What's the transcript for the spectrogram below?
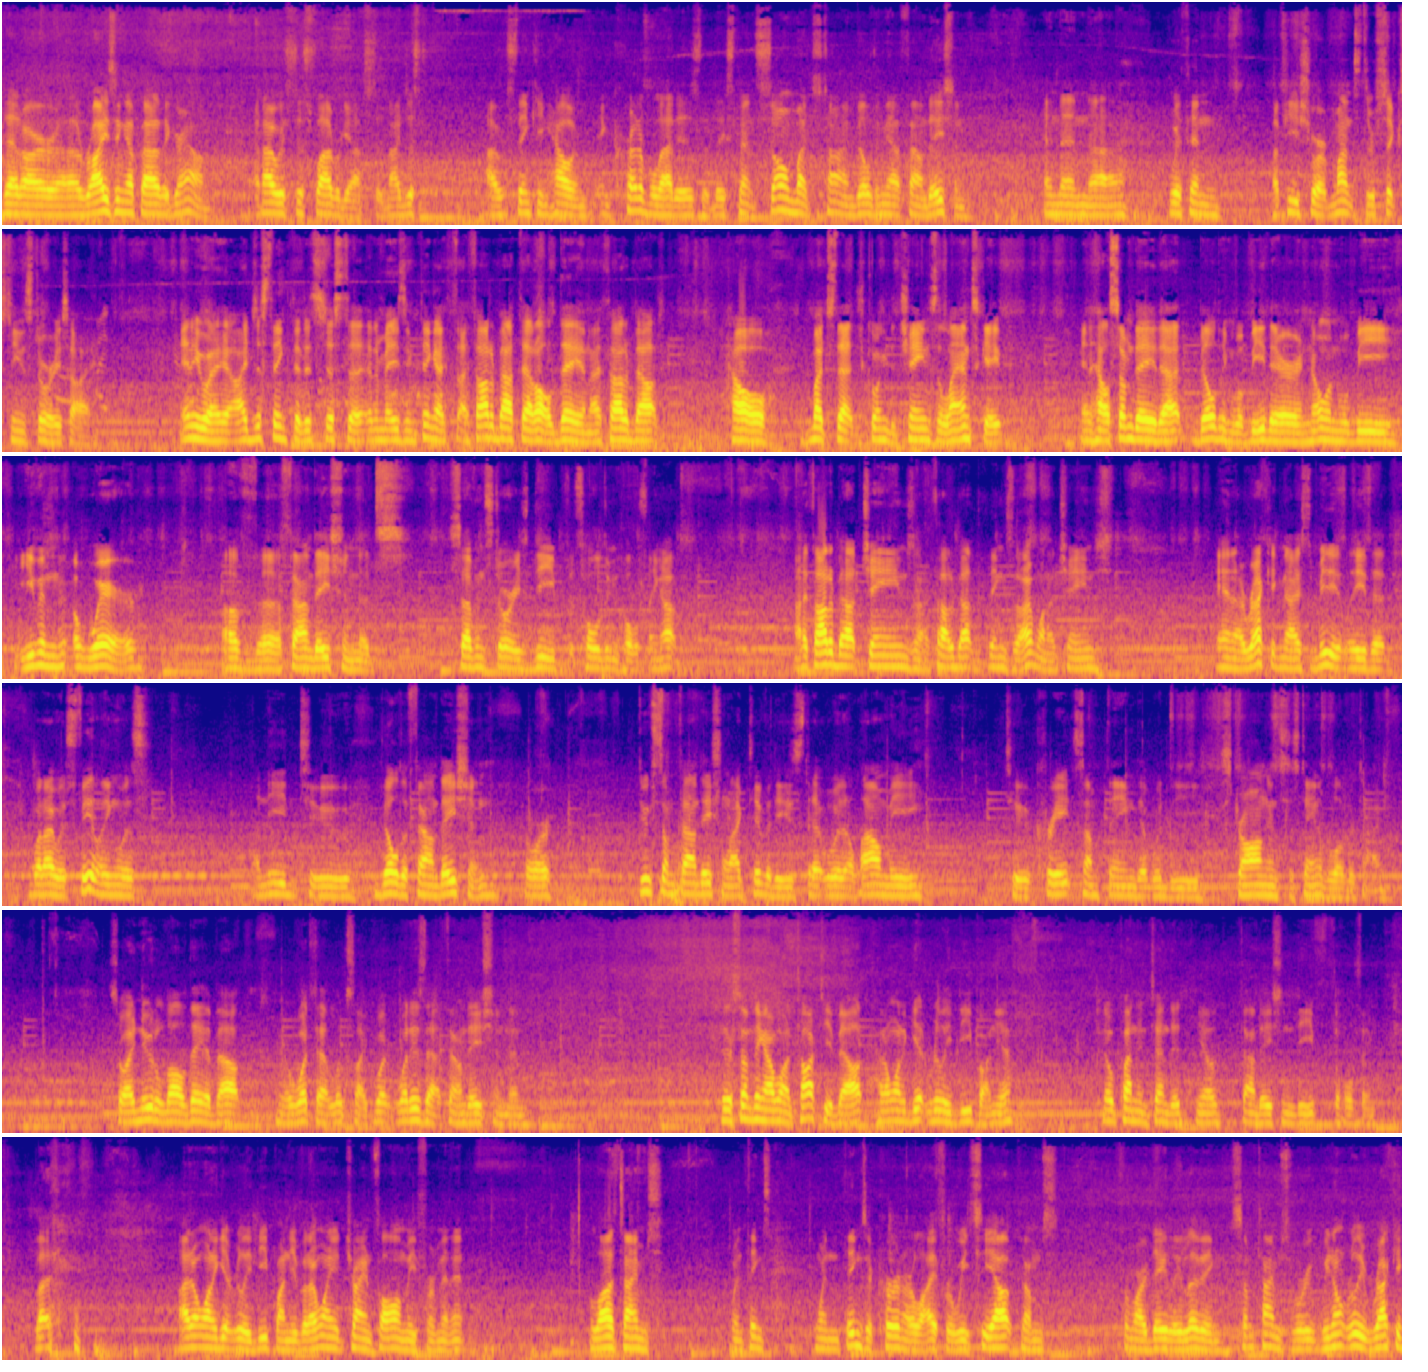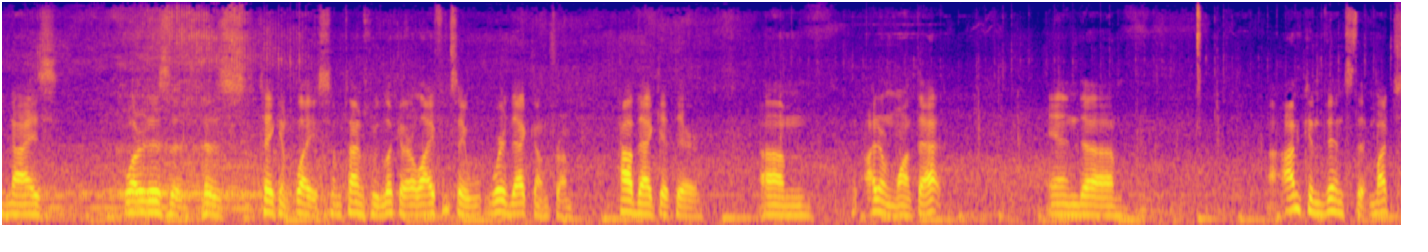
that are uh, rising up out of the ground. And I was just flabbergasted. And I just, I was thinking how incredible that is that they spent so much time building that foundation. And then uh, within a few short months, they're 16 stories high anyway, I just think that it's just a, an amazing thing. I, th- I, thought about that all day, and I thought about how much that's going to change the landscape, and how someday that building will be there, and no one will be even aware of the foundation that's seven stories deep that's holding the whole thing up. I thought about change, and I thought about the things that I want to change, and I recognized immediately that what I was feeling was a need to build a foundation or do some foundational activities that would allow me to create something that would be strong and sustainable over time. So I noodled all day about you know what that looks like. What what is that foundation? And there's something I want to talk to you about. I don't want to get really deep on you. No pun intended. You know, foundation deep, the whole thing. But I don't want to get really deep on you, but I want you to try and follow me for a minute. A lot of times when things when things occur in our life or we see outcomes from our daily living, sometimes we we don't really recognize what it is that has taken place. Sometimes we look at our life and say, where'd that come from? How'd that get there? Um, I don't want that. And uh, I'm convinced that much,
